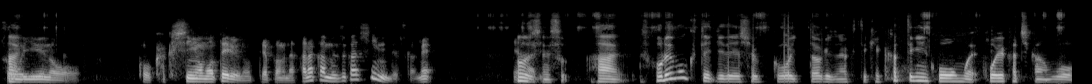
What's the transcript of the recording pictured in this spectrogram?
そういうのを、こう確信を持てるのってやっぱなかなか難しいんですかね。そうですね。そはい。それ目的で出向行ったわけじゃなくて、結果的にこう思え、こういう価値観を、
